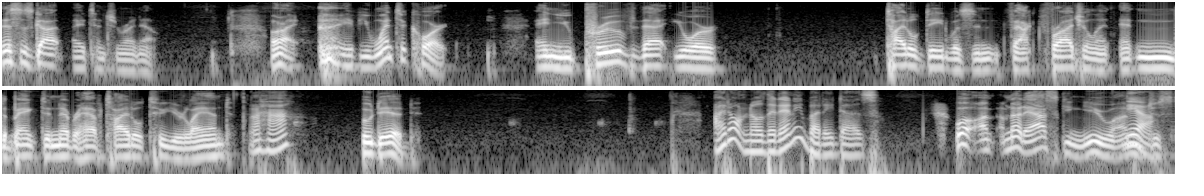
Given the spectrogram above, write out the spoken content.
this has got my attention right now. All right, if you went to court and you proved that your title deed was in fact fraudulent and the bank did never have title to your land, Uh huh. who did? I don't know that anybody does. Well, I'm, I'm not asking you. I'm Yeah. just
